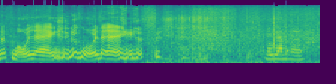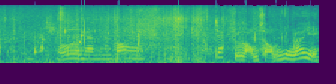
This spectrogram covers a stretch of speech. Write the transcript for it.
nứt mũi an nứt mũi an. Đâu danh nè. Ủa danh có chắc lộn xộn trong đó gì?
